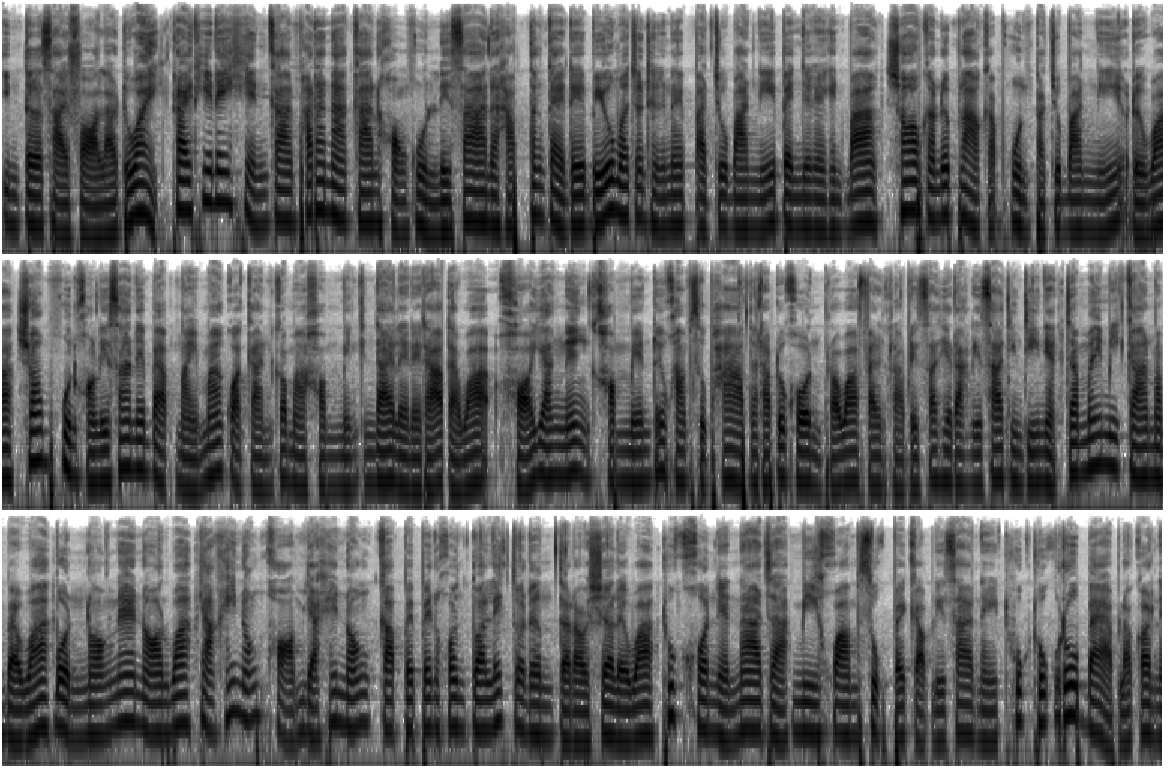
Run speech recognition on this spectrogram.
อินเตอร์สายฝอแล้วด้วย ใครที่ได้เห็นการพัฒนาการของหุ่นลิซ่านะครับตั้งแต่เดบิวต์มาจนถึงในปัจจุบันนี้เป็นยังไงกันบ้าง ชอบกันหรือเปล่ากับหุ่นปัจจุบันนี้ หรือว่าชอบหุ่นของลิซ่าในแบบไหนมากกว่ากันก็มาคอมเมนต์กันได้เลยนะครับ แต่ว่าขออย่างหนึงคอมเมนต์ด้วยความสุภาพนะครับทุกคนเพราะว่าแฟนคลับลิซ่าที่รักลิซ่าจริงๆเนี่ยจะไม่มีการมาแบบว่าบ่นน้องแน่นอนว่าอยากให้น้องผอม อยากให้น้องกลับไปเป็นคนตัวเล็กตัวเดิม แต่เราเชื่อเลยว่า ทุกคนเนี่ยน่าจะมีความสุขไปกับลิซ่าในทุกๆ รูปแบบ แล้วก็ใน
